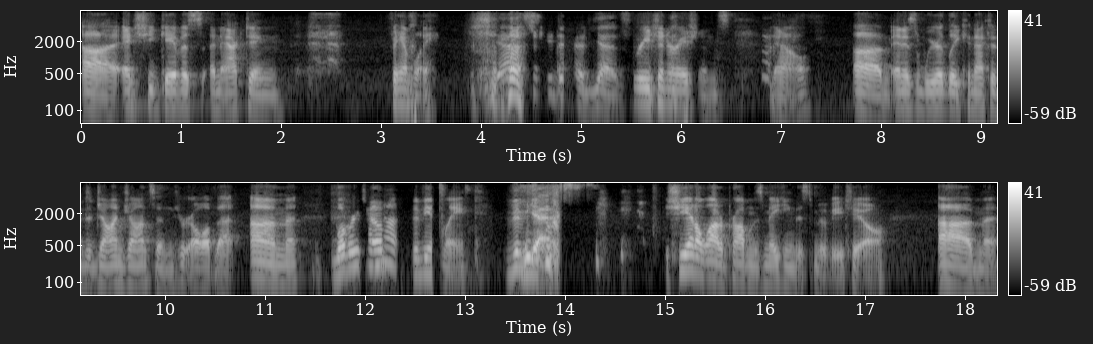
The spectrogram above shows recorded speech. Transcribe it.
uh, and she gave us an acting family, yes, she did. Yes. three generations now, um, and is weirdly connected to Don Johnson through all of that. Um, what were you talking Nope. about? Vivien Leigh. Vivien Yes. she had a lot of problems making this movie too. Um,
